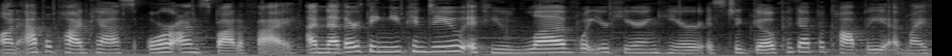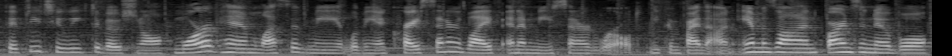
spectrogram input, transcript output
on Apple Podcasts or on Spotify. Another thing you can do if you love what you're hearing here is to go pick up a copy of my 52 week devotional, More of Him, Less of Me, Living a Christ centered life in a me centered world. You can find that on Amazon, Barnes and Noble,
